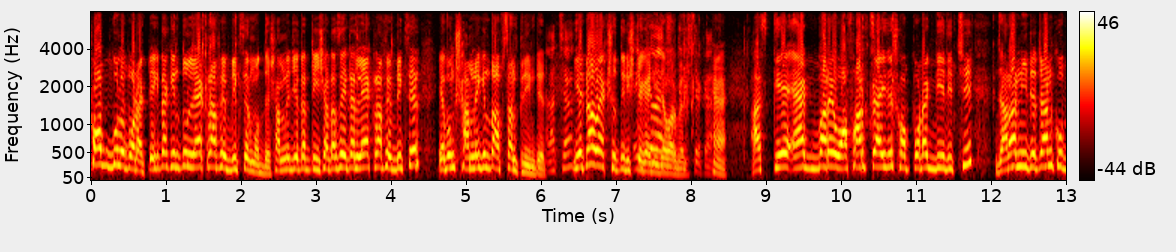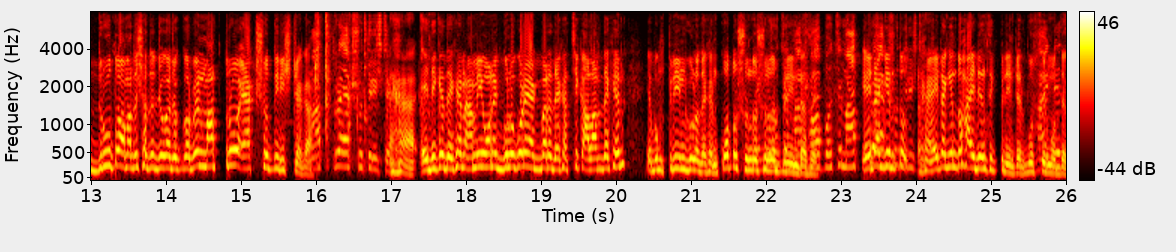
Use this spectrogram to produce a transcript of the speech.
সবগুলো প্রোডাক্ট এটা কিন্তু ল্যাকরা ফেব্রিক্স এর মধ্যে। সামনে যেটা টি শার্ট আছে এটা ল্যাকরা ফেব্রিক্স এর এবং সামনে কিন্তু আফসান প্রিন্টের আচ্ছা। এটাও একশো তিরিশ টাকায় নিতে পারবেন। হ্যাঁ। আজকে একবারে অফার প্রাইজে সব প্রোডাক্ট দিয়ে দিচ্ছি। যারা নিতে চান খুব দ্রুত আমাদের সাথে যোগাযোগ করবেন। মাত্র একশো তিরিশ টাকা। মাত্র 130 টাকা। হ্যাঁ এদিকে দেখেন আমি অনেকগুলো করে একবারে দেখাচ্ছি। কালার দেখেন এবং প্রিন্টগুলো দেখেন। কত সুন্দর সুন্দর প্রিন্ট আছে। এটা কিন্তু হ্যাঁ এটা কিন্তু হাইডেন্সিক প্রিন্টের গুস্তির মধ্যে।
